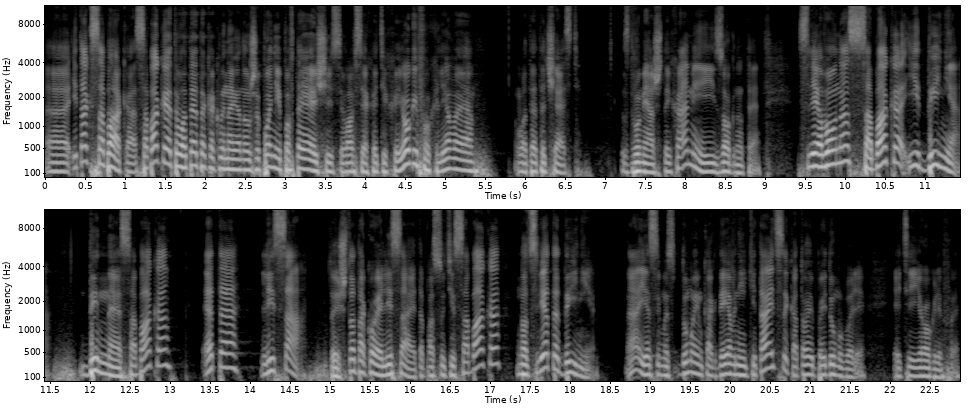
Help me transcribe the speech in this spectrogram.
Э, итак, собака. Собака — это вот это, как вы, наверное, уже поняли, повторяющаяся во всех этих иероглифах левая вот эта часть с двумя штрихами и изогнутая. Слева у нас собака и дыня. Дынная собака — это лиса. То есть что такое лиса? Это, по сути, собака, но цвета дыни. Да, если мы думаем, как древние китайцы, которые придумывали эти иероглифы.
